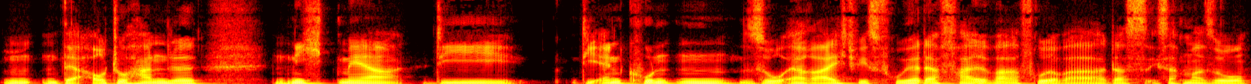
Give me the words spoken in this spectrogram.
der Autohandel nicht mehr die, die Endkunden so erreicht, wie es früher der Fall war. Früher war das, ich sag mal so,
